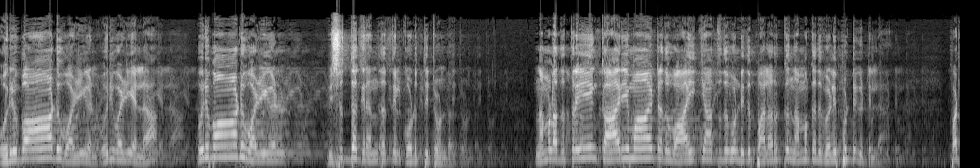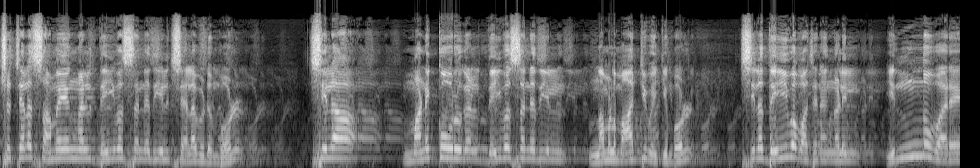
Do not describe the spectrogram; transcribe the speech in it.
ഒരുപാട് വഴികൾ ഒരു വഴിയല്ല ഒരുപാട് വഴികൾ വിശുദ്ധ ഗ്രന്ഥത്തിൽ കൊടുത്തിട്ടുണ്ട്. നമ്മൾ അതത്രയും കാര്യമായിട്ട് അത് വായിക്കാത്തത് കൊണ്ട് ഇത് പലർക്കും നമുക്കത് വെളിപ്പെട്ട് കിട്ടില്ല. പക്ഷെ ചില സമയങ്ങൾ ദൈവസന്നിധിയിൽ ചെലവിടുമ്പോൾ ചില മണിക്കൂറുകൾ ദൈവസന്നിധിയിൽ നമ്മൾ മാറ്റിവെക്കുമ്പോൾ ചില ദൈവവചനങ്ങളിൽ ഇന്നു വരെ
